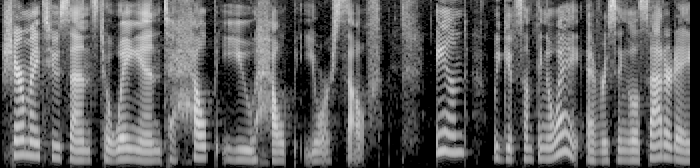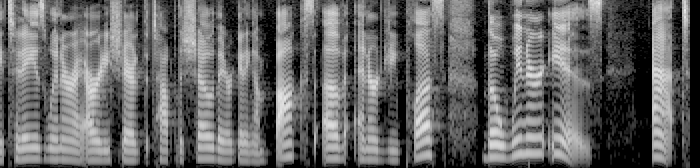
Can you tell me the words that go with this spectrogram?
share my two cents, to weigh in, to help you help yourself. And we give something away every single Saturday. Today's winner, I already shared at the top of the show. They are getting a box of Energy Plus. The winner is at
